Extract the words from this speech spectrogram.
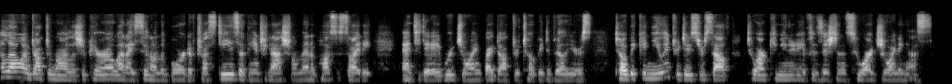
Hello, I'm Dr. Marla Shapiro, and I sit on the board of trustees of the International Menopause Society. And today we're joined by Dr. Toby DeVilliers. Tobie, can you introduce yourself to our community of physicians who are joining us?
